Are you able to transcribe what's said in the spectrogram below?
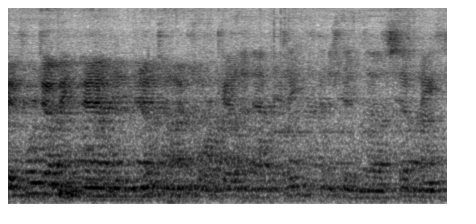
we had four jumping, and in no time for Gillen Edwards They finished in uh, 70.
